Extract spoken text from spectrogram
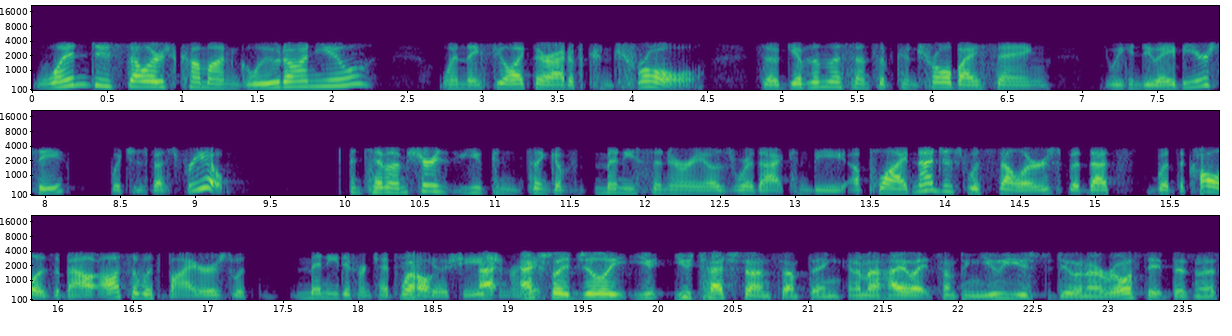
When do sellers come unglued on you? When they feel like they're out of control. So give them the sense of control by saying, we can do A, B, or C which is best for you. And Tim, I'm sure you can think of many scenarios where that can be applied, not just with sellers, but that's what the call is about, also with buyers, with many different types well, of negotiation, right? Actually, Julie, you, you touched on something, and I'm going to highlight something you used to do in our real estate business.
